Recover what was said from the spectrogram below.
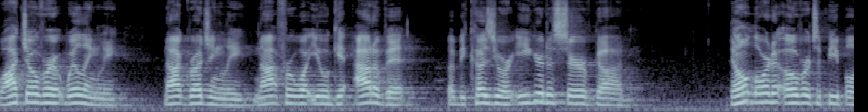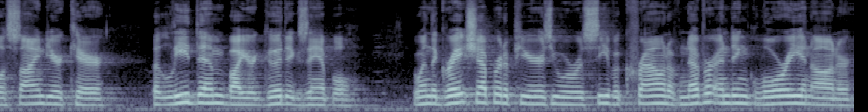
Watch over it willingly, not grudgingly, not for what you will get out of it, but because you are eager to serve God. Don't lord it over to people assigned to your care, but lead them by your good example. When the great shepherd appears, you will receive a crown of never ending glory and honor.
